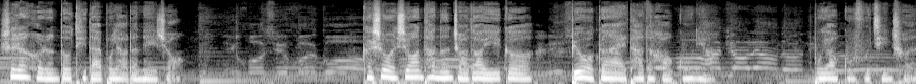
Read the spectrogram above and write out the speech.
是任何人都替代不了的那种。可是，我希望他能找到一个比我更爱他的好姑娘，不要辜负青春。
